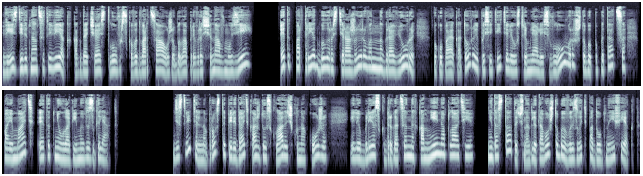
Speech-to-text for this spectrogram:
Весь XIX век, когда часть Луврского дворца уже была превращена в музей, этот портрет был растиражирован на гравюры, покупая которые посетители устремлялись в Лувр, чтобы попытаться поймать этот неуловимый взгляд. Действительно, просто передать каждую складочку на коже или блеск драгоценных камней на платье недостаточно для того, чтобы вызвать подобный эффект.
